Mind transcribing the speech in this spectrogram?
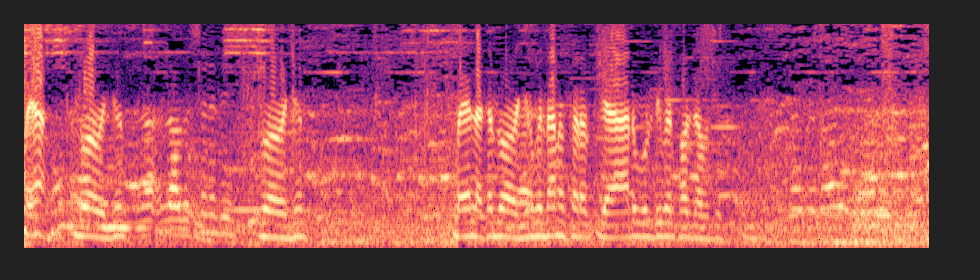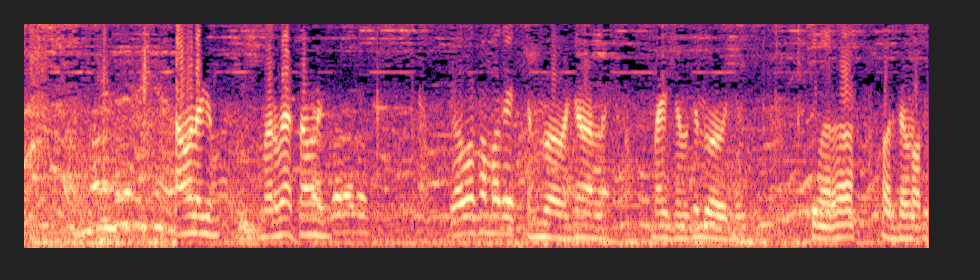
ভাইয়া দোয়া হয়েছেন দোয়া হয়েছেন ভাইয়া লেখা দোয়া হয়েছেন ওকে দানা সারা আর ভোট দিবেন প্রজাপতি সালাম আলাইকুম বড় ভাই আসসালামু আলাইকুম দোয়া হয়েছেন আল্লাহ ভাই সাহেবকে দোয়া হয়েছেন কি মার হ্যাঁ প্রজাপতি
